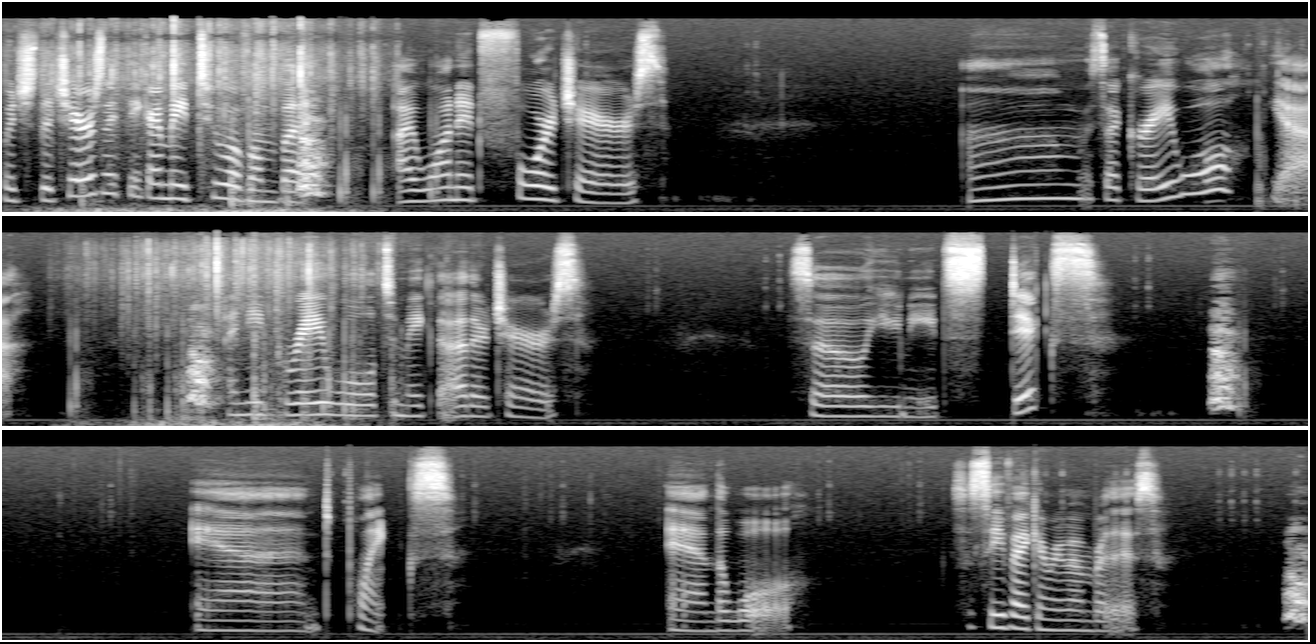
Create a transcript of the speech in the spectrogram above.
Which the chairs, I think I made two of them, but I wanted four chairs. Um, is that gray wool? Yeah. I need gray wool to make the other chairs. So you need sticks and planks and the wool. So see if I can remember this. Oh,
